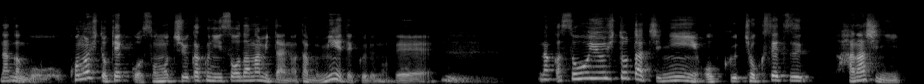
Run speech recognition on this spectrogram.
なんかこう、この人結構その中核にいそうだなみたいなのは多分見えてくるのでなんかそういう人たちに送直接話しに行っ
